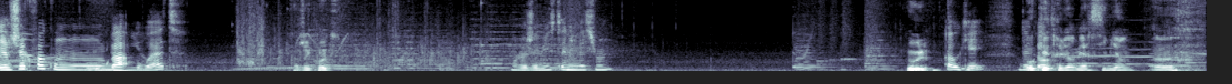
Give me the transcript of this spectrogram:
Et à chaque fois qu'on Oh. bat... What Quand j'écoute. On l'a jamais eu cette animation? Cool. Ah ok. Ok, très bien, merci bien. Euh,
